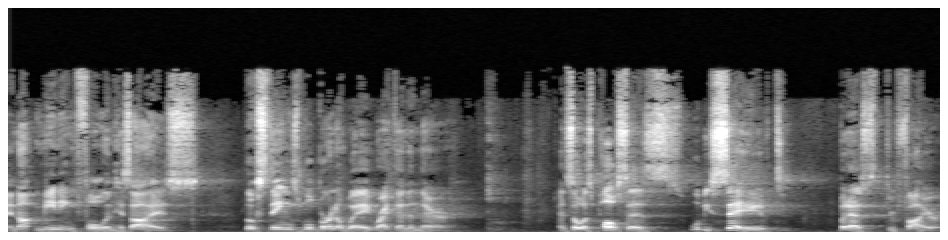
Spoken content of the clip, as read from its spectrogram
and not meaningful in his eyes, those things will burn away right then and there. And so, as Paul says, we'll be saved, but as through fire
